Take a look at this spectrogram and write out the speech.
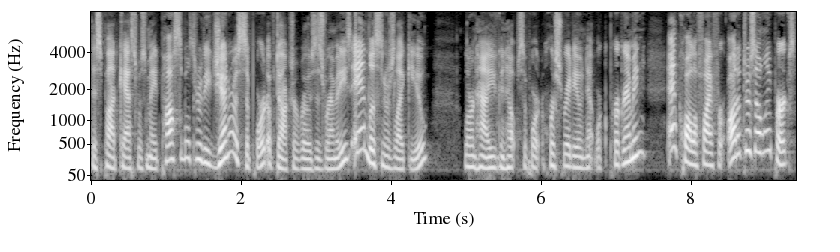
This podcast was made possible through the generous support of Dr. Rose's Remedies and listeners like you. Learn how you can help support Horse Radio Network programming and qualify for auditors only perks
